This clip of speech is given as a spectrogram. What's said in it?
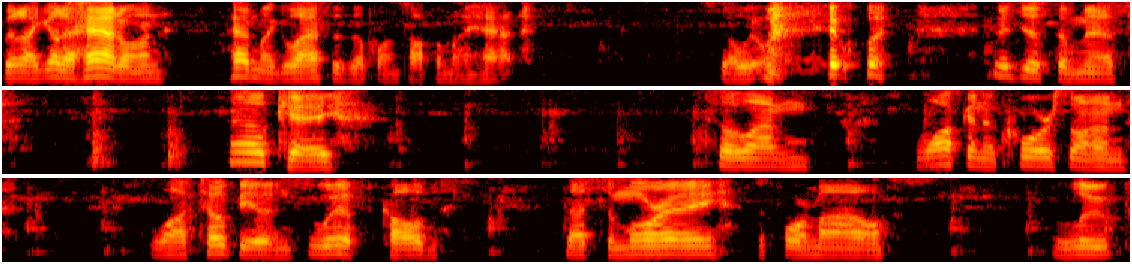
but I got a hat on. I had my glasses up on top of my hat. So it, it was it was just a mess. Okay. So I'm walking a course on Watopia and Zwift called That's Amore. It's a four mile loop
